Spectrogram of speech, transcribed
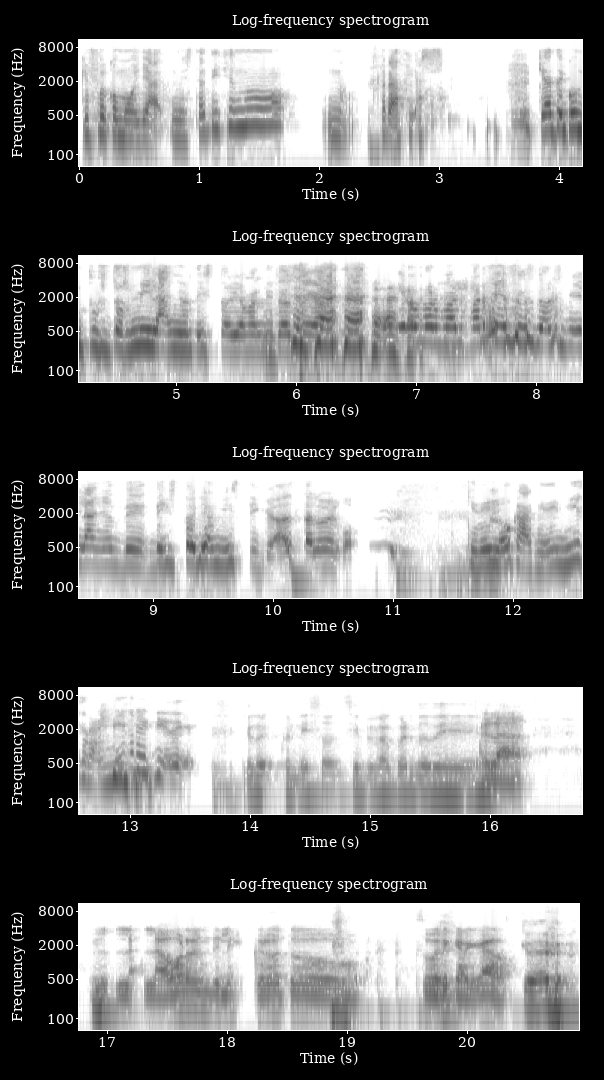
que fue como, ya, ¿me estás diciendo? No, gracias. Quédate con tus dos mil años de historia, maldita sea. Quiero formar parte de tus dos mil años de, de historia mística. Hasta luego. Quedé loca, quedé negra, negra quedé. Yo con, con eso siempre me acuerdo de... La, la, la orden del escroto sobrecargado. Claro.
